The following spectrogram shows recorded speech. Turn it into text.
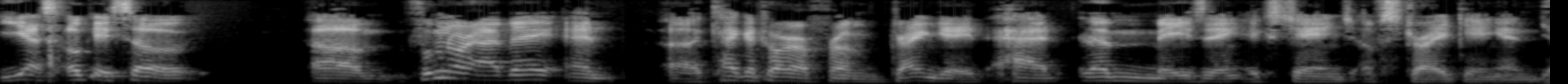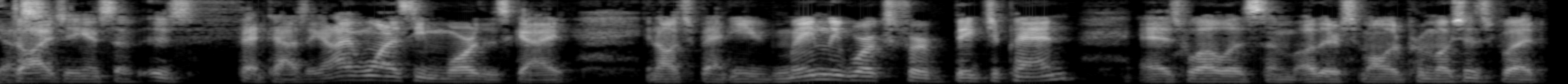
Yes. Okay. So, um, Fuminori Abe and uh, Kagetora from Dragon Gate had an amazing exchange of striking and Yes. dodging and stuff. It's fantastic. And I want to see more of this guy in All Japan. He mainly works for Big Japan as well as some other smaller promotions, but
